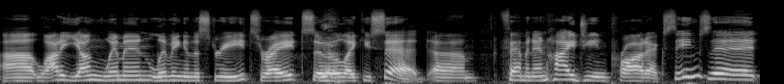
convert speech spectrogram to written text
Uh, a lot of young women living in the streets, right? So, Yeah. like you said, um, feminine hygiene products, things that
